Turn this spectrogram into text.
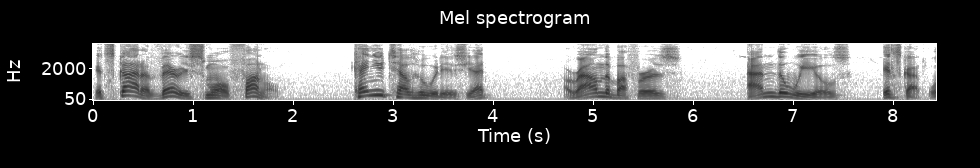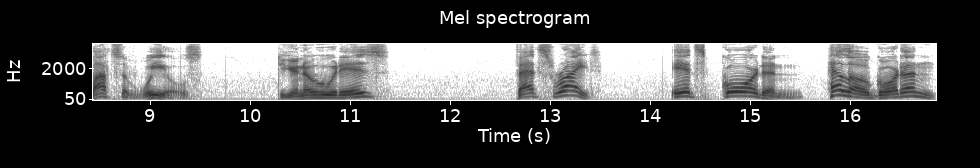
It's got a very small funnel. Can you tell who it is yet? Around the buffers and the wheels, it's got lots of wheels. Do you know who it is? That's right. It's Gordon. Hello, Gordon.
